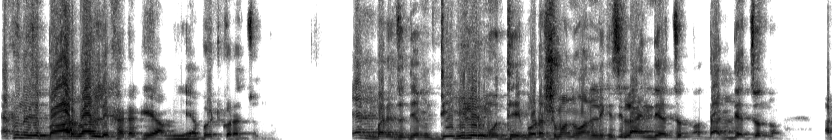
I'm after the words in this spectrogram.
এখন এই যে বারবার লেখাটাকে আমি অ্যাভয়েড করার জন্য, একবারে যদি আমি টেবিলের মধ্যে বর্ডার সমান ওয়ান লিখেছি লাইন দেওয়ার জন্য, দাগ দেওয়ার জন্য, আর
